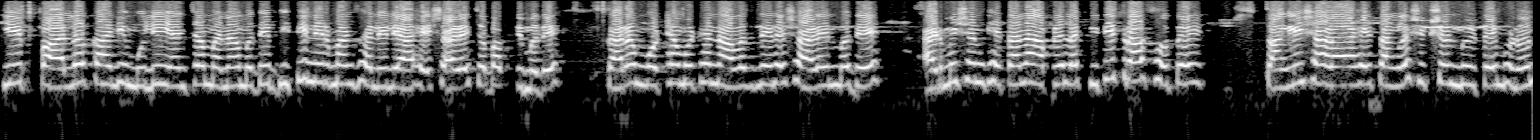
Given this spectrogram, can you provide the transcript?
की पालक आणि मुली यांच्या मनामध्ये भीती निर्माण झालेली आहे शाळेच्या बाबतीमध्ये. कारण मोठ्या मोठ्या नावाजलेल्या शाळेमध्ये ऍडमिशन घेताना आपल्याला किती त्रास होतोय? चांगली शाळा आहे चांगलं शिक्षण मिळतंय म्हणून.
